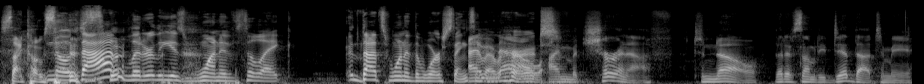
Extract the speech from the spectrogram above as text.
psychosis. no, that literally is one of the like that's one of the worst things and I've ever heard. I'm mature enough to know that if somebody did that to me,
